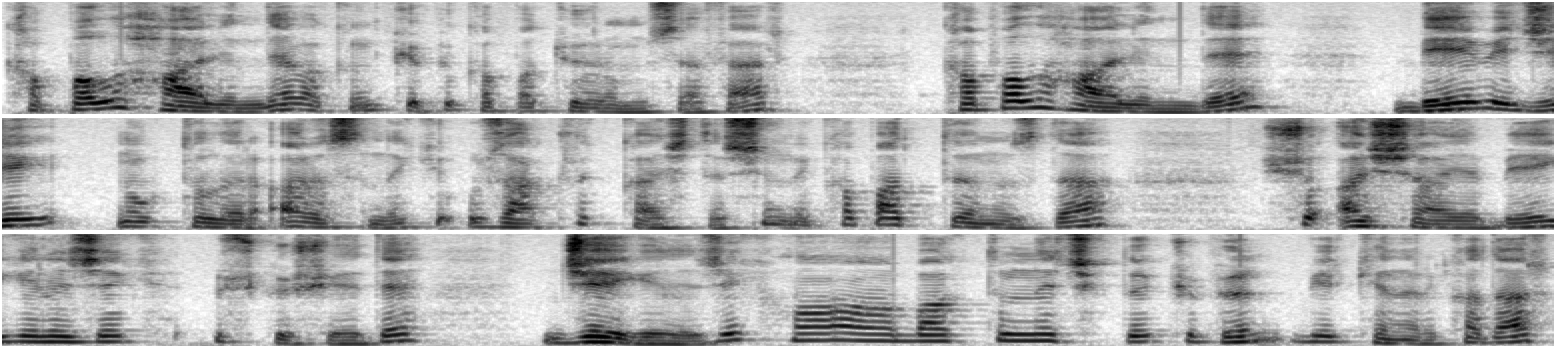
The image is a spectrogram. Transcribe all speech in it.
kapalı halinde bakın küpü kapatıyorum bu sefer. Kapalı halinde B ve C noktaları arasındaki uzaklık kaçtır? Şimdi kapattığımızda şu aşağıya B gelecek, üst köşeye de C gelecek. Ha baktım ne çıktı? Küpün bir kenarı kadar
